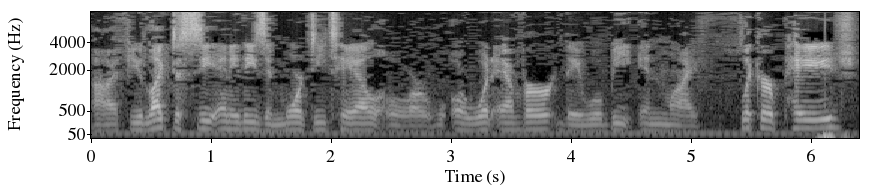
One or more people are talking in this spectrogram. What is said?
Uh, if you'd like to see any of these in more detail or or whatever, they will be in my Flickr page,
